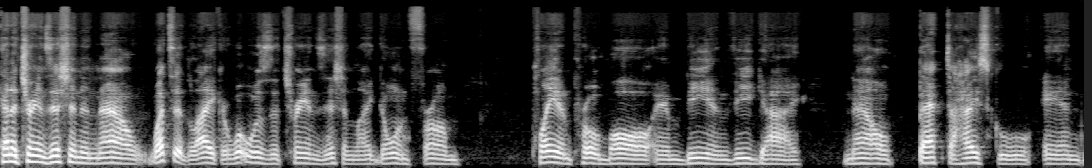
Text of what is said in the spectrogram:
kind of transitioning now, what's it like, or what was the transition like going from playing pro ball and being the guy now back to high school and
